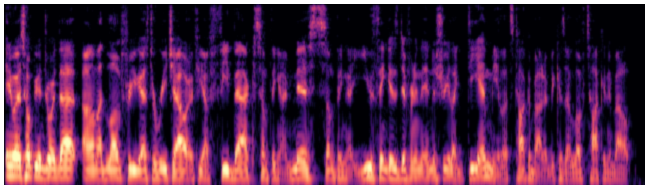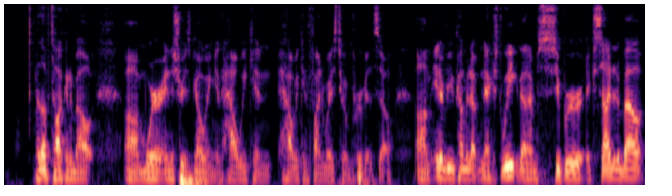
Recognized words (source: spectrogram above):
anyways, hope you enjoyed that. Um, I'd love for you guys to reach out if you have feedback, something I missed, something that you think is different in the industry. Like DM me, let's talk about it because I love talking about I love talking about um, where industry is going and how we can how we can find ways to improve it. So, um, interview coming up next week that I'm super excited about.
